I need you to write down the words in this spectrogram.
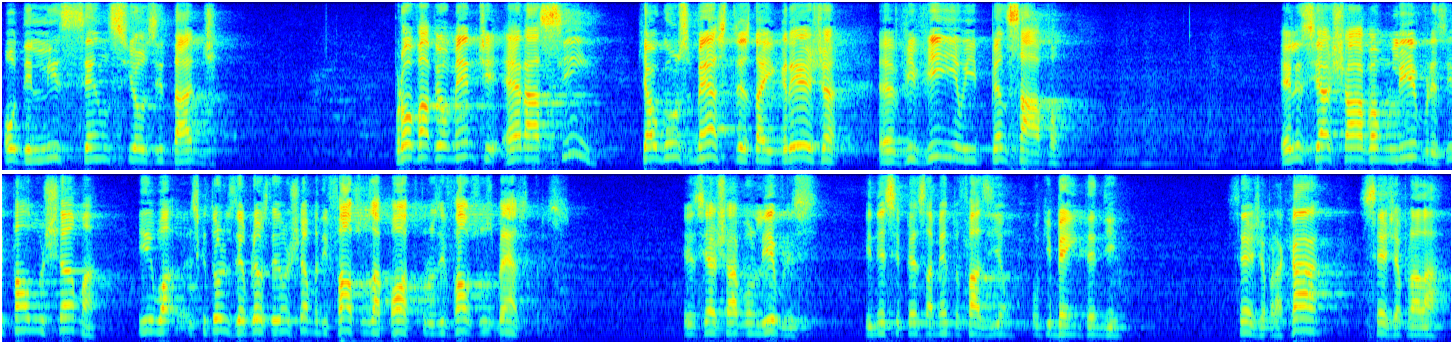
ou de licenciosidade. Provavelmente era assim que alguns mestres da igreja eh, viviam e pensavam. Eles se achavam livres, e Paulo chama, e o escritor dos Hebreus também chama de falsos apóstolos e falsos mestres. Eles se achavam livres e nesse pensamento faziam o que bem entendiam, seja para cá, seja para lá.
